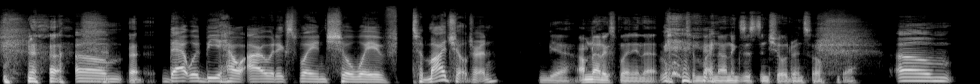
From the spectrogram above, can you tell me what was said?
um, that would be how I would explain chill wave to my children. Yeah, I'm not explaining that to my non-existent children. So yeah. Um,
